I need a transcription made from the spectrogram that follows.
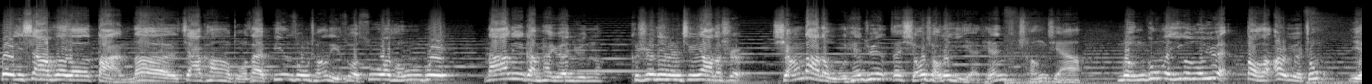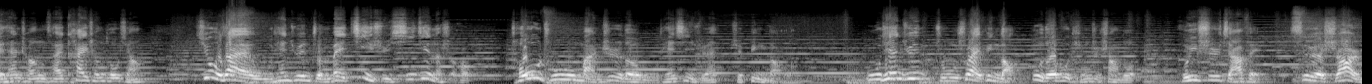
被吓破了胆的家康躲在滨松城里做缩头乌龟，哪里敢派援军呢？可是令人惊讶的是。强大的武田军在小小的野田城前啊，猛攻了一个多月，到了二月中，野田城才开城投降。就在武田军准备继续西进的时候，踌躇满志的武田信玄却病倒了。武田军主帅病倒，不得不停止上路，回师甲斐。四月十二日，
